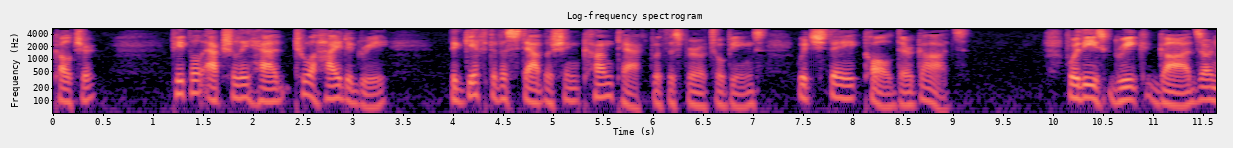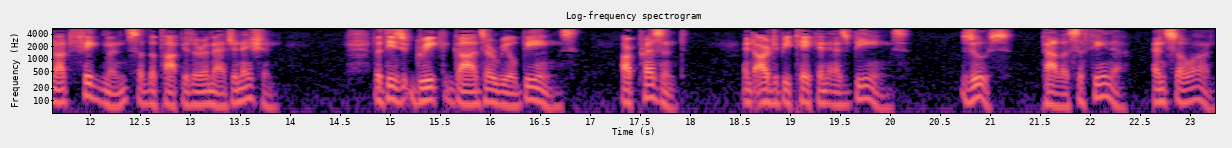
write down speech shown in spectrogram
culture, people actually had, to a high degree, the gift of establishing contact with the spiritual beings which they called their gods. For these Greek gods are not figments of the popular imagination, but these Greek gods are real beings, are present, and are to be taken as beings Zeus, Pallas Athena, and so on,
